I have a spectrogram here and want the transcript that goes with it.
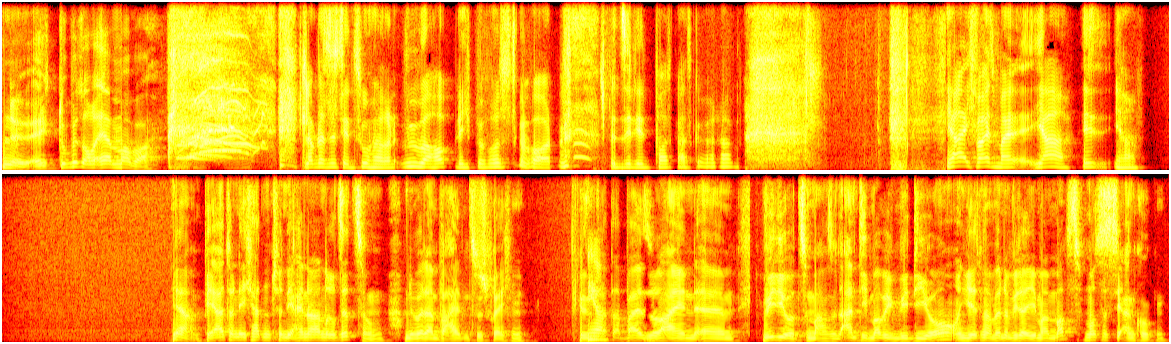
Nö, echt, du bist auch eher ein Mobber. Ich glaube, das ist den Zuhörern überhaupt nicht bewusst geworden, wenn sie den Podcast gehört haben. Ja, ich weiß mal, ja, ja. Ja, Beat und ich hatten schon die eine oder andere Sitzung, um über dein Verhalten zu sprechen. Wir sind Ja. dabei, so ein ähm, Video zu machen, so ein Anti-Mobbing-Video. Und jedes Mal, wenn du wieder jemanden mobst, musst du es dir angucken.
